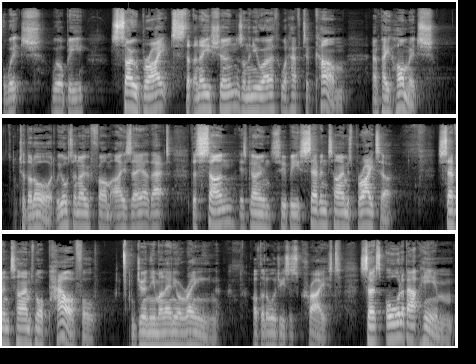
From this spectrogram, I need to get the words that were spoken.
which will be so bright that the nations on the new earth will have to come and pay homage to the Lord. We also know from Isaiah that the sun is going to be seven times brighter, seven times more powerful during the millennial reign of the Lord Jesus Christ. So it's all about Him.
